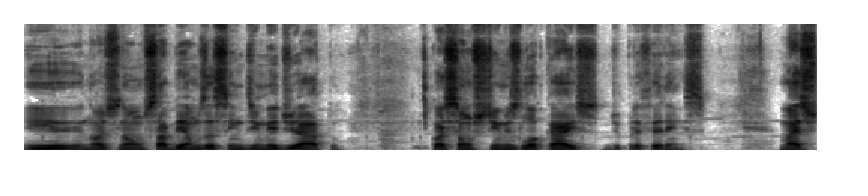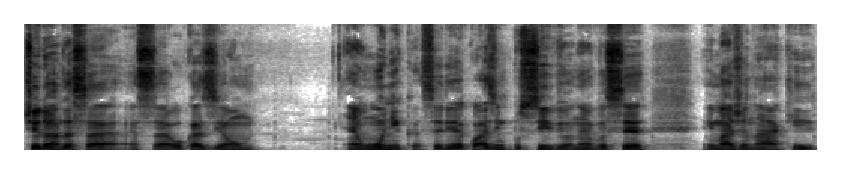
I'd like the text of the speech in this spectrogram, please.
e nós não sabemos assim de imediato quais são os times locais de preferência. Mas tirando essa, essa ocasião é única, seria quase impossível, né? Você imaginar que,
